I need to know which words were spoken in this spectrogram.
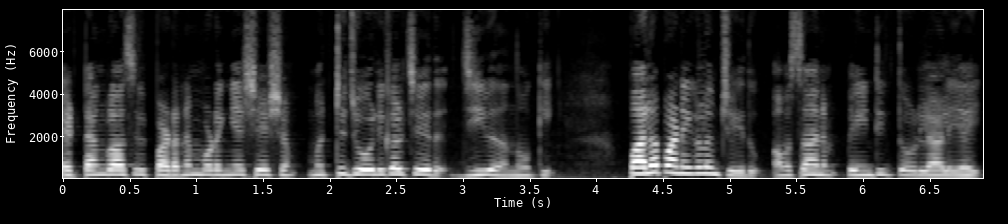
എട്ടാം ക്ലാസ്സിൽ പഠനം മുടങ്ങിയ ശേഷം മറ്റു ജോലികൾ ചെയ്ത് ജീവിതം നോക്കി. പല പണികളും ചെയ്തു. അവസാനം പെയിന്റിംഗ് തൊഴിലാളിയായി.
